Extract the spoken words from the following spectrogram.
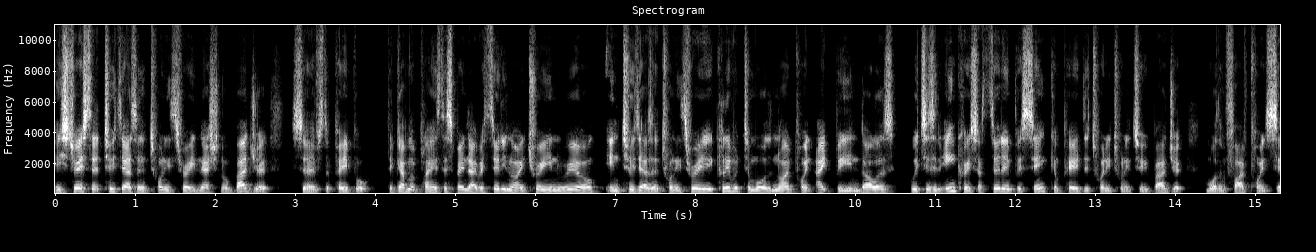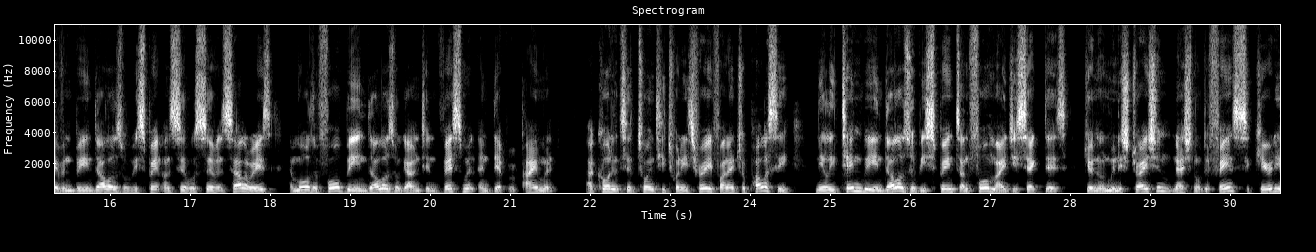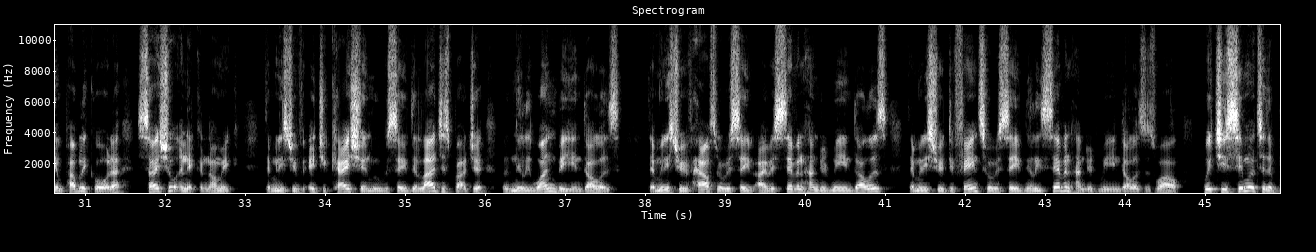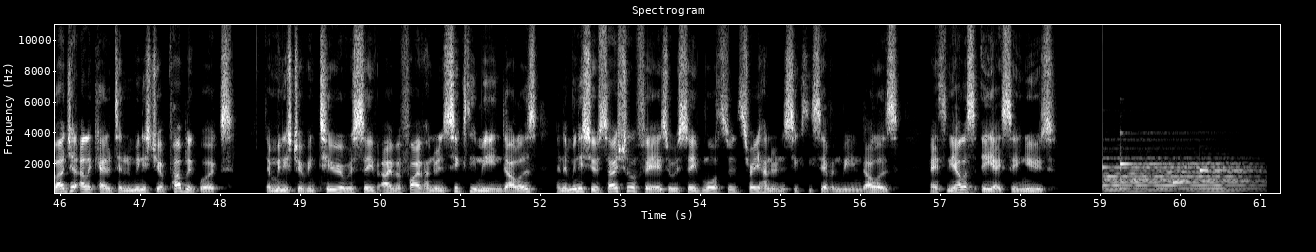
He stressed that 2023 national budget serves the people. The government plans to spend over 39 trillion riel in 2023, equivalent to more than 9.8 billion dollars, which is an increase of 13% compared to 2022 budget. More than $5.7 billion will be spent on civil servant salaries, and more than $4 billion will go into investment and debt repayment. According to 2023 financial policy, nearly $10 billion will be spent on four major sectors general administration, national defence, security and public order, social and economic. The Ministry of Education will receive the largest budget with nearly $1 billion. The Ministry of Health will receive over $700 million. The Ministry of Defence will receive nearly $700 million as well, which is similar to the budget allocated to the Ministry of Public Works. The Ministry of Interior will receive over $560 million, and the Ministry of Social Affairs will receive more than $367 million. Anthony Ellis, EAC News.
